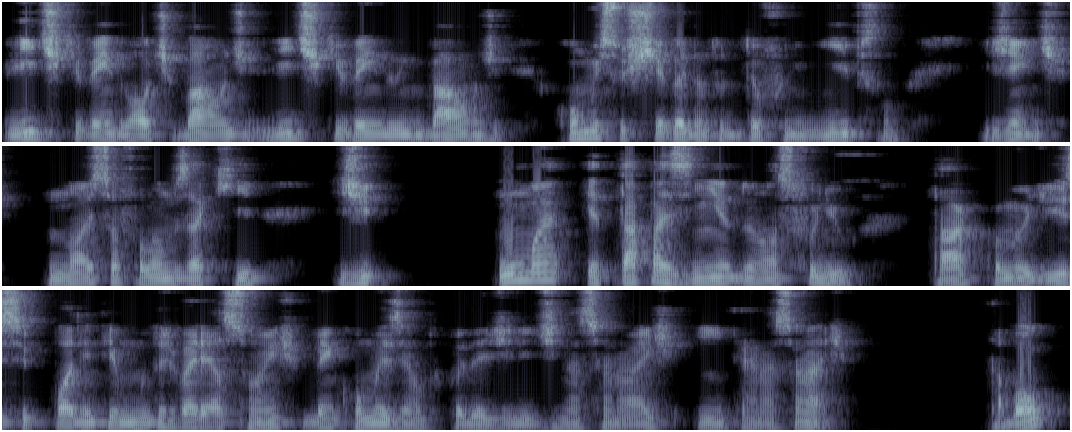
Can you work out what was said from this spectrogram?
Leads que vem do outbound, leads que vem do inbound, como isso chega dentro do teu funil Y. E, gente, nós só falamos aqui de uma etapazinha do nosso funil. Tá? Como eu disse, podem ter muitas variações, bem como exemplo poder de leads nacionais e internacionais. Tá bom?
